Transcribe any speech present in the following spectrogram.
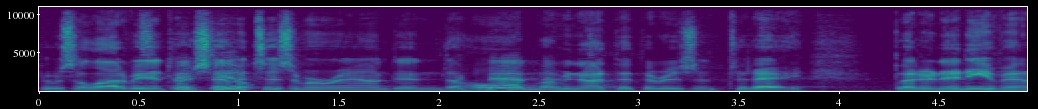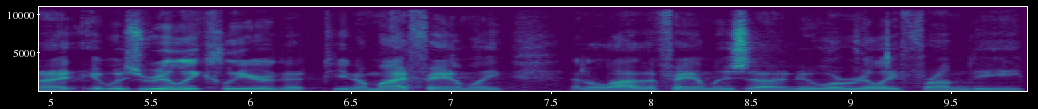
there was a lot of anti-Semitism around and the Like whole, I mean, not that there isn't today, but in any event, I, it was really clear that, you know, my family and a lot of the families that I knew were really from the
